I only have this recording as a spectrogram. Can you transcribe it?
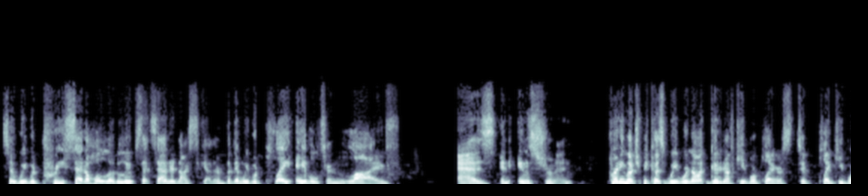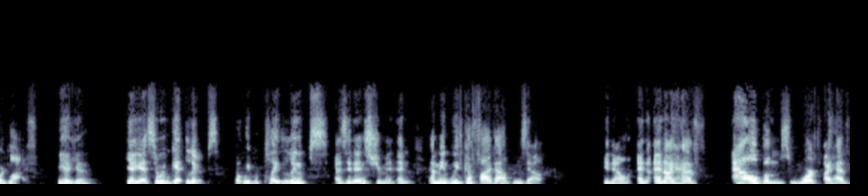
so we would preset a whole load of loops that sounded nice together but then we would play ableton live as an instrument pretty much because we were not good enough keyboard players to play keyboard live Yeah, yeah. yeah, yeah. So we would get loops. but we would play loops as an instrument. And I mean, we've got five albums out, you know, and and I have albums worth. I have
